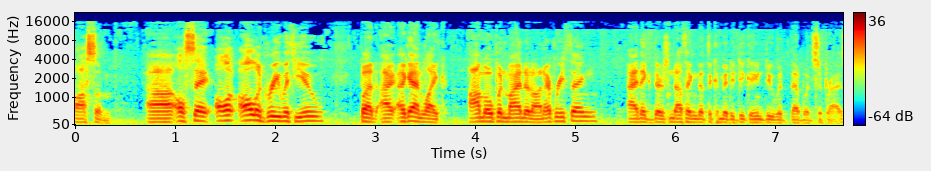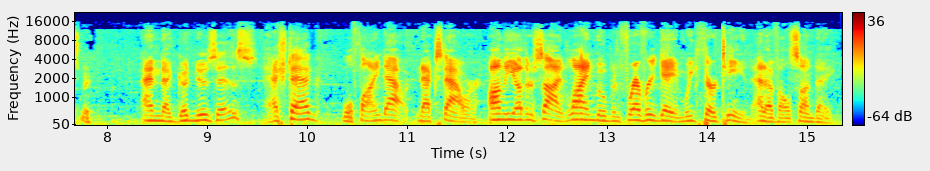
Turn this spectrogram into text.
Awesome. Uh, I'll say I'll, I'll agree with you, but I again like I'm open minded on everything. I think there's nothing that the committee can do with, that would surprise me. And the good news is, hashtag, we'll find out next hour. On the other side, line movement for every game, week 13, NFL Sunday.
